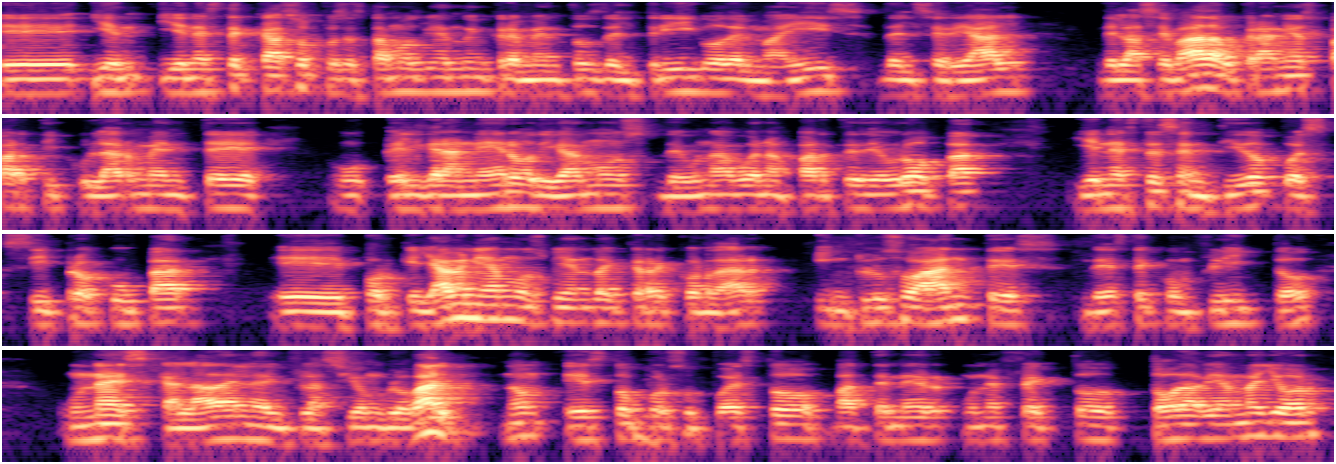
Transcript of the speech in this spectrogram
eh, y, en, este caso, pues estamos viendo incrementos del trigo, del maíz, del cereal, de la cebada. Ucrania es particularmente el granero, digamos, de una buena parte de Europa. Y en este sentido, pues sí preocupa, eh, porque ya veníamos viendo, hay que recordar, incluso antes de este conflicto, una escalada en la inflación global, ¿no? Esto, por supuesto, va a tener un efecto todavía mayor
